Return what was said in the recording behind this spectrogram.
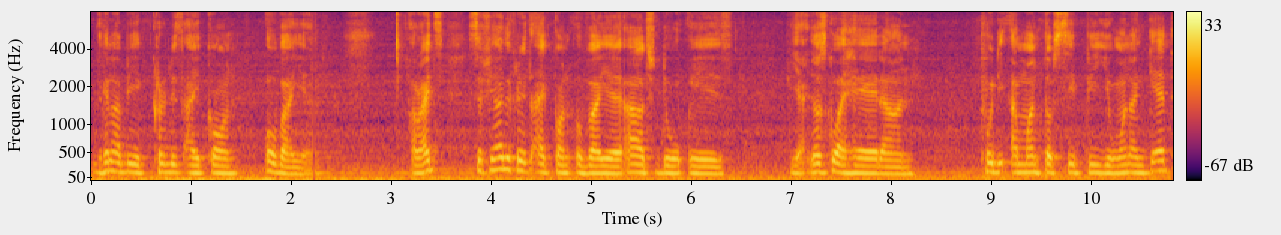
there's gonna be a credit icon over here. All right so if you have the credit icon over here how to do is yeah just go ahead and put the amount of CP you want to get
